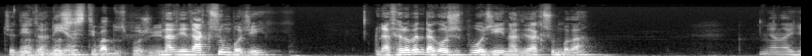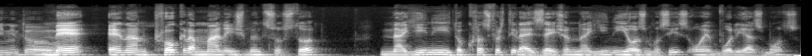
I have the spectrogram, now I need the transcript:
και τη Να δουν το Δανία σύστημα τους πώς είναι. να διδάξουν από εκεί, να φέρω 500 που εκεί να διδάξουν ποδά, Για να γίνει το. με έναν program management σωστό, να γίνει το cross-fertilization, να γίνει η όσμωση, ο εμβολιασμός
